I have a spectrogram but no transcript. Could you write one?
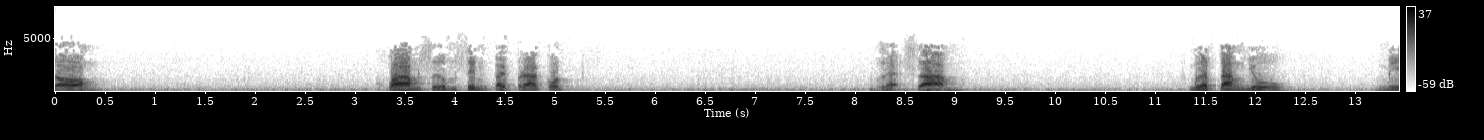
สองความเสื่อมสิ้นไปปรากฏ และสามเมื่อตั้งอยู่มี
